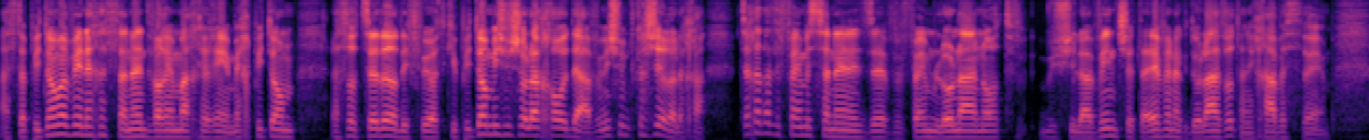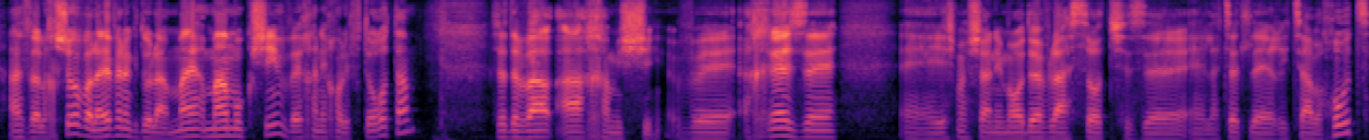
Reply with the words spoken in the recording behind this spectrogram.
אז אתה פתאום מבין איך לסנן דברים האחרים, איך פתאום לעשות סדר עדיפויות, כי פתאום מישהו שולח לך הודעה ומישהו מתקשר אליך. צריך לדעת לפעמים לסנן את זה, ולפעמים לא לענות, בשביל להבין שאת האבן הגדולה הזאת אני חייב לסיים. אז לחשוב על האבן הגדולה, מה, מה המוקשים ואיך אני יכול לפתור אותם, זה הדבר החמישי. ואחרי זה... אה, יש מה שאני מאוד אוהב לעשות, שזה אה, לצאת לריצה בחוץ.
